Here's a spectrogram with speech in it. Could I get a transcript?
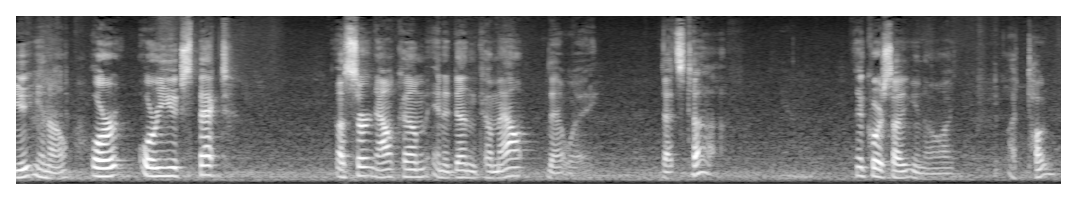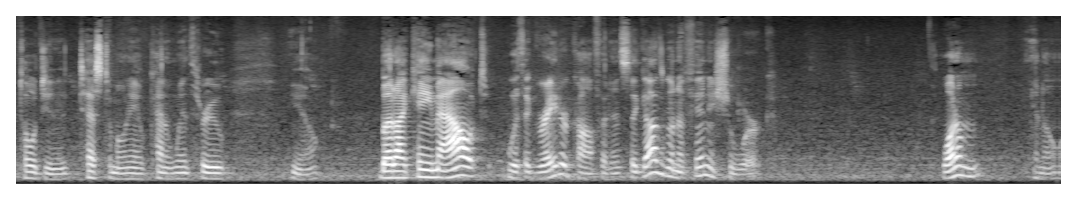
You you know, or or you expect a certain outcome and it doesn't come out that way. That's tough. And of course, I you know I I to- told you the testimony I kind of went through, you know, but I came out with a greater confidence that God's going to finish the work. What am you know,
